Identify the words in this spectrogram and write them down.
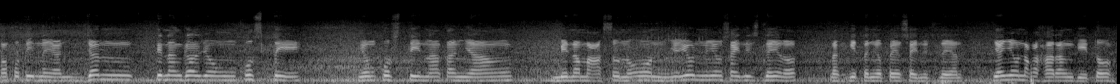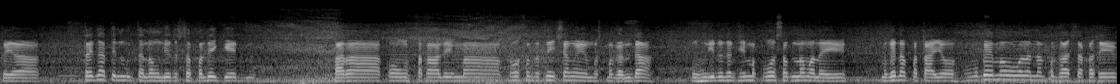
paputi na yan. Dyan tinanggal yung poste yung poste na kanyang minamaso noon. Yun yung signage na yun oh. nakikita nyo pa yung signage na yan. Yan yung nakaharang dito. Kaya try natin magtanong dito sa paligid para kung sakaling makausap natin siya ngayon mas maganda. Kung hindi na natin makausap naman ay maganda pa tayo. Huwag kayo mawawalan ng pag-asa kasi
